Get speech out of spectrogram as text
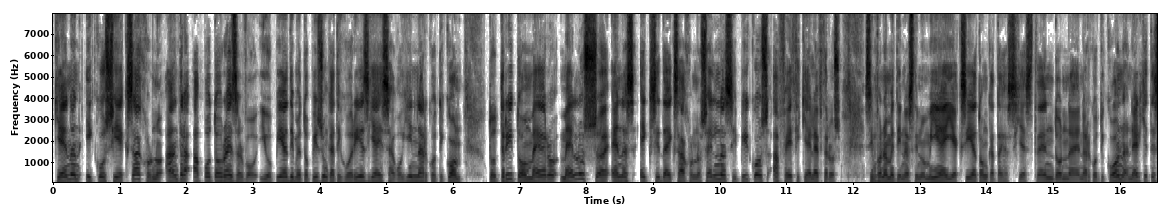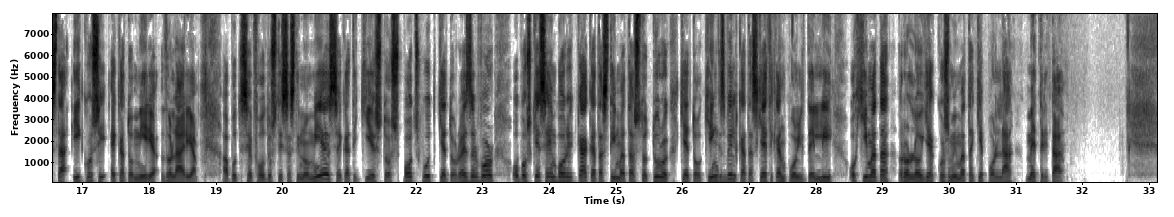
και έναν 26χρονο άντρα από το Reservoir, οι οποίοι αντιμετωπίζουν κατηγορίες για εισαγωγή ναρκωτικών. Το τρίτο μέλος, ένας 66χρονο Έλληνας υπήκος, αφέθηκε ελεύθερος. Σύμφωνα με την αστυνομία, η αξία των κατασχεσθέντων ε, ναρκωτικών ανέρχεται στα 20 εκατομμύρια δολάρια. Από τις εφόδους της αστυνομίας σε κατοικίες στο Spotswood και το Reservoir, όπως και σε εμπορικά καταστήματα στο Turok και το Kingsville, κατασχέθηκαν πολυτελή οχήματα, ρολόγια, κοσμήματα και πολλά μετρητά.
